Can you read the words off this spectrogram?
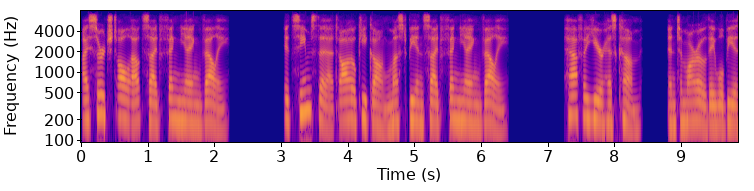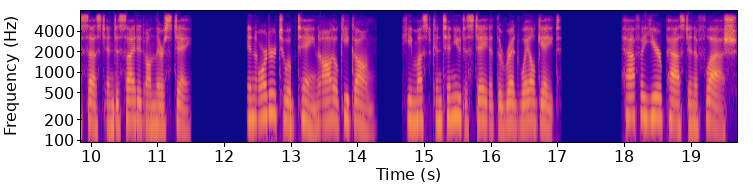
I searched all outside Fengyang Valley. It seems that Aoki Gong must be inside Fengyang Valley. Half a year has come, and tomorrow they will be assessed and decided on their stay. In order to obtain Aoki Gong, he must continue to stay at the Red Whale Gate. Half a year passed in a flash.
